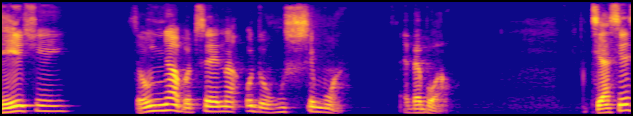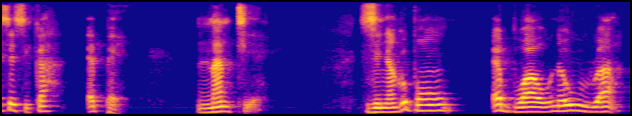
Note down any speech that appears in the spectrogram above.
Deɛ esua yi, sɛ wonya abotire na wode wo ho hyɛ mu a, ɛbɛboa wo. Te aseɛ sɛ sika ɛpɛ nanteɛ. Sɛ nyankopɔn ɛboa wo na wowura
